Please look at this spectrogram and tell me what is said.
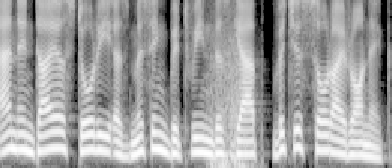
An entire story is missing between this gap, which is so ironic.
